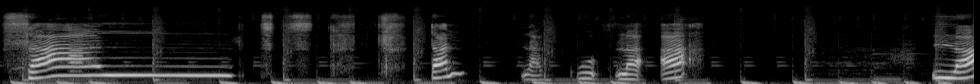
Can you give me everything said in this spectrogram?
sal, tan, la, la a, la,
